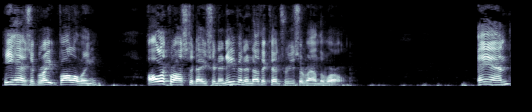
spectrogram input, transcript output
he has a great following all across the nation and even in other countries around the world. And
